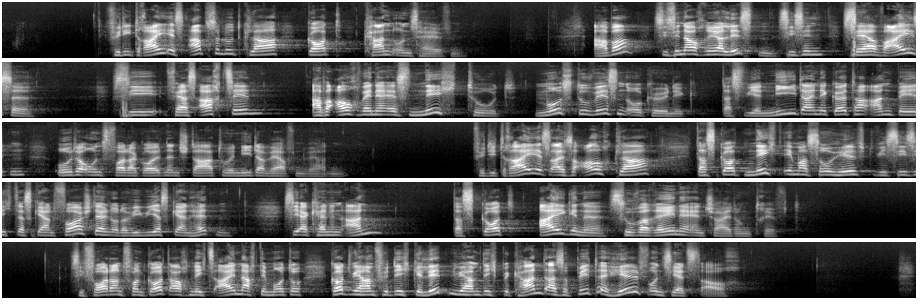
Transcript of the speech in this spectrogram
Für die drei ist absolut klar, Gott kann uns helfen. Aber sie sind auch Realisten, sie sind sehr weise. Sie, Vers 18, aber auch wenn er es nicht tut, musst du wissen, o König, dass wir nie deine Götter anbeten oder uns vor der goldenen Statue niederwerfen werden. Für die drei ist also auch klar, dass Gott nicht immer so hilft, wie sie sich das gern vorstellen oder wie wir es gern hätten. Sie erkennen an, dass Gott eigene, souveräne Entscheidungen trifft. Sie fordern von Gott auch nichts ein nach dem Motto, Gott, wir haben für dich gelitten, wir haben dich bekannt, also bitte hilf uns jetzt auch.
